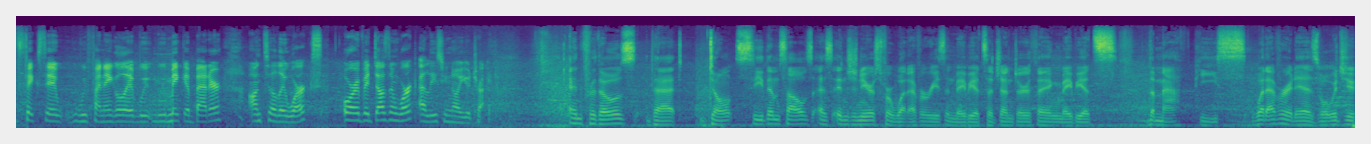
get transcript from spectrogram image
fix it we finagle it we, we make it better until it works or if it doesn't work at least you know you tried and for those that don't see themselves as engineers for whatever reason maybe it's a gender thing maybe it's the math piece, whatever it is, what would you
